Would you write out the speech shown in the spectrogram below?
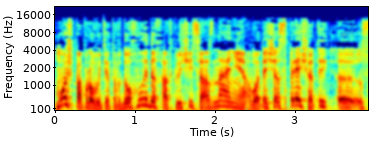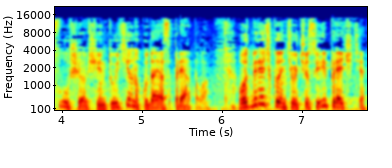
Можешь попробовать это вдох-выдох, отключить сознание. Вот я сейчас спрячу, а ты э, слушай вообще интуитивно, куда я спрятала. Вот берете куда-нибудь его часы и прячете.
